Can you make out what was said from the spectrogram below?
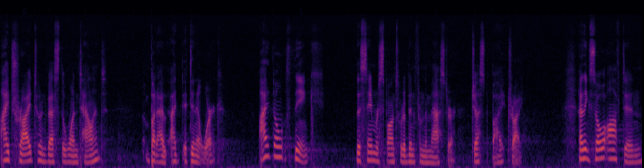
I tried to invest the one talent, but I, I, it didn't work. I don't think the same response would have been from the master just by trying. I think so often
